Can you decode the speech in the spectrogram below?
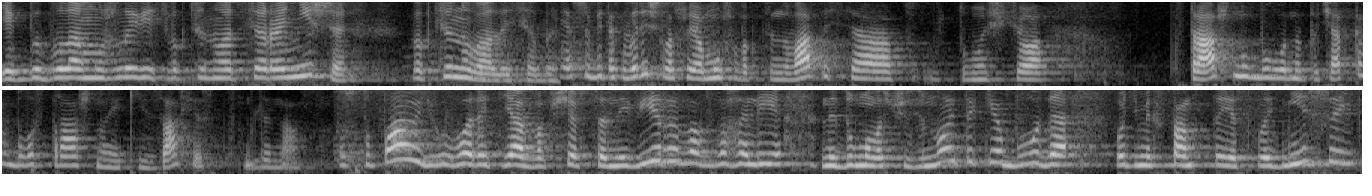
Якби була можливість вакцинуватися раніше, вакцинувалися би. Я собі так вирішила, що я мушу вакцинуватися, тому що страшно було, на початках було страшно, якийсь захист для нас. Поступають, говорять, я взагалі все не вірила взагалі, не думала, що зі мною таке буде. Потім як стан стає складніший,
